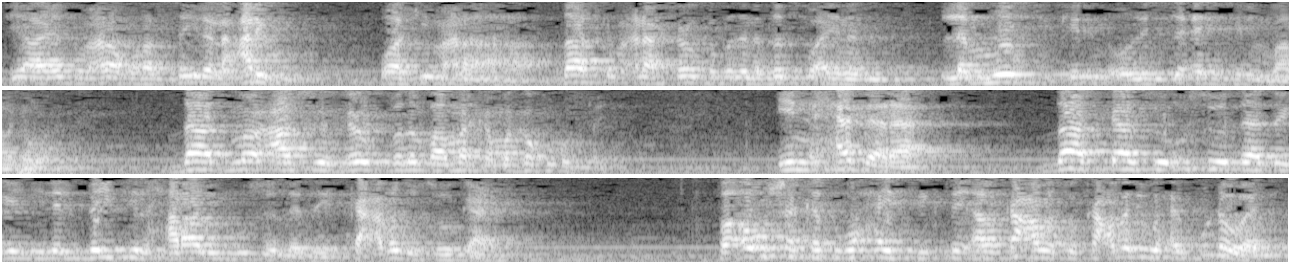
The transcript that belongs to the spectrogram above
tii aayaddu macnaha qora sayl alcarim waa kii macnaha ahaa. Daadka macnaha xooga badana dadku aynan la moosi karin oo laiska celin karin baa laga wada daad noocaasoo xoog badan baa marka maka ku dhuftay. Inxadara daadkaasoo u soo daadegay ila lbayt alxaraami buu u soo daadegay kacbadu soo gaadhay. Fa awshakat waxay sigtay alkacbatu kacbadii waxay ku dhawaatay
